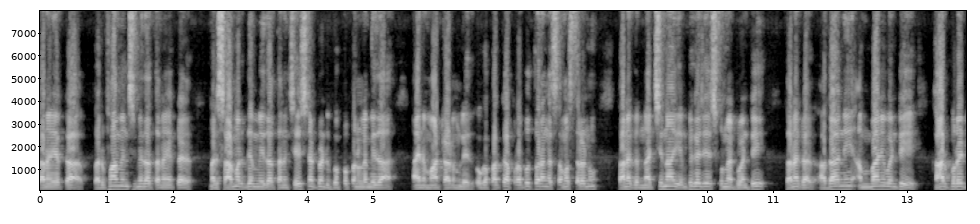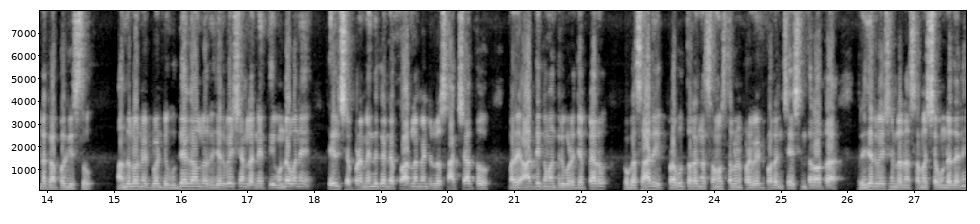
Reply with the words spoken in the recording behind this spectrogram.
తన యొక్క పెర్ఫార్మెన్స్ మీద తన యొక్క మరి సామర్థ్యం మీద తను చేసినటువంటి గొప్ప పనుల మీద ఆయన మాట్లాడడం లేదు. ఒక పక్క ప్రభుత్వ రంగ సంస్థలను తనకు నచ్చిన ఎంపిక చేసుకున్నటువంటి తనకు అదాని అంబానీ వంటి కార్పొరేట్లకు అప్పగిస్తూ అందులోనేటువంటి ఉద్యోగాల్లో రిజర్వేషన్లన్నీ అనేది ఉండవని తేల్చి చెప్పడం. ఎందుకంటే పార్లమెంటులో సాక్షాత్తు మరి ఆర్థిక మంత్రి కూడా చెప్పారు ఒకసారి ప్రభుత్వ రంగ సంస్థలను ప్రైవేట్ పరం చేసిన తర్వాత రిజర్వేషన్ల సమస్య ఉండదని.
